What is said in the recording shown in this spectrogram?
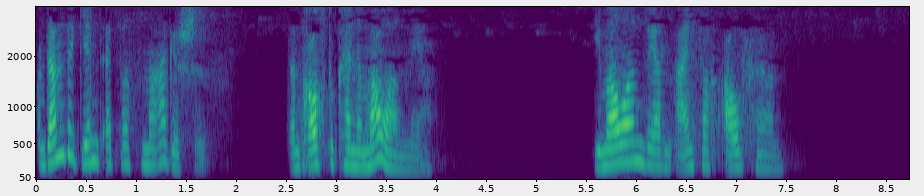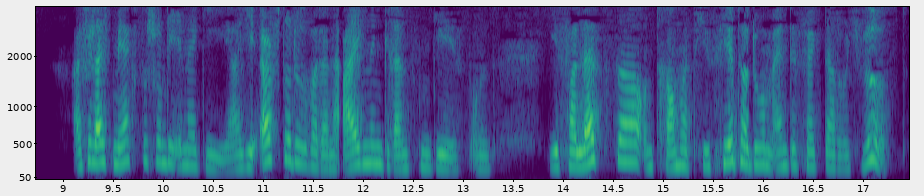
Und dann beginnt etwas Magisches. Dann brauchst du keine Mauern mehr. Die Mauern werden einfach aufhören. Weil vielleicht merkst du schon die Energie, ja. Je öfter du über deine eigenen Grenzen gehst und je verletzter und traumatisierter du im Endeffekt dadurch wirst,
